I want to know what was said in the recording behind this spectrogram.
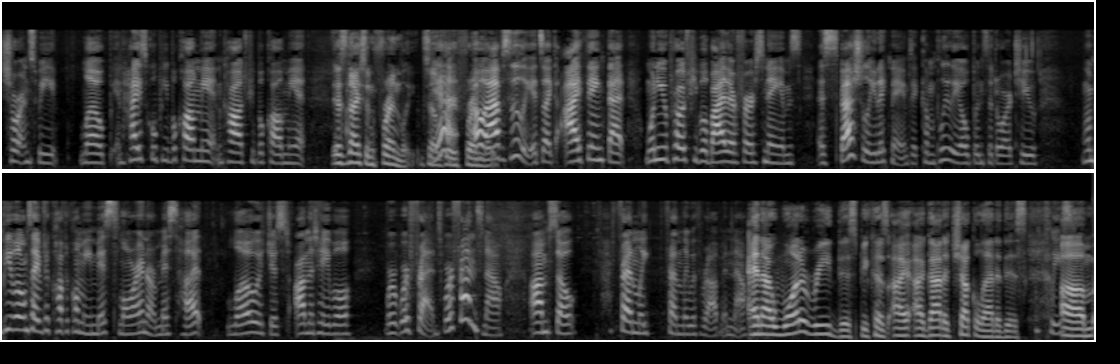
short and sweet, Lope. In high school, people called me it. In college, people called me it. It's nice and friendly. It sounds yeah. very friendly. Oh, absolutely. It's like I think that when you approach people by their first names, especially nicknames, it completely opens the door to when people don't say I have to call me Miss Lauren or Miss Hutt. Low is just on the table. We're, we're friends. We're friends now. Um, so friendly friendly with Robin now. And I want to read this because I, I got a chuckle out of this. Please. Um,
